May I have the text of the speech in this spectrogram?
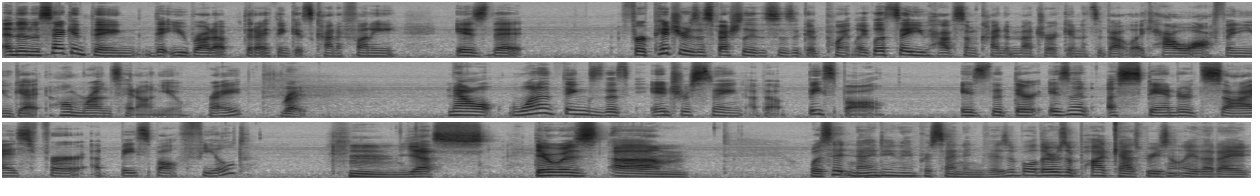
And then the second thing that you brought up that I think is kind of funny is that for pitchers especially this is a good point. Like let's say you have some kind of metric and it's about like how often you get home runs hit on you, right? Right. Now, one of the things that's interesting about baseball is that there isn't a standard size for a baseball field. Hmm, yes. There was um was it 99% invisible? There was a podcast recently that I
